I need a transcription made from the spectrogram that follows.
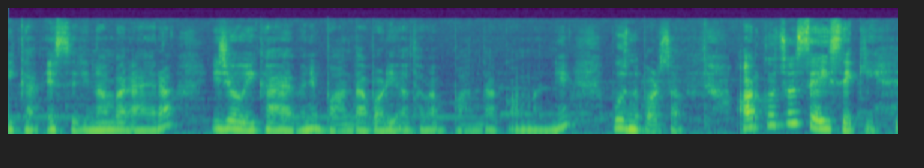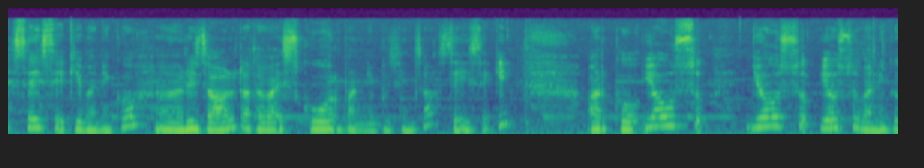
इका यसरी नम्बर आएर इजो इका आयो भने भन्दा बढी अथवा भन्दा कम भन्ने बुझ्नुपर्छ। अर्को छ सेकी। सेकी भनेको रिजल्ट अथवा स्कोर भन्ने बुझिन्छ। सेकी। अर्को यौसु। यौसु यौसु भनेको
